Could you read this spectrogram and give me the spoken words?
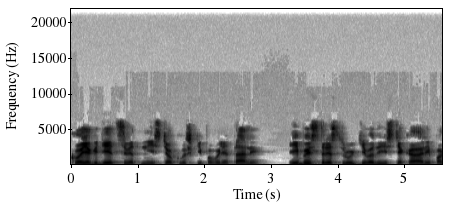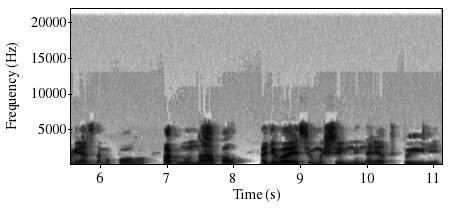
Кое-где цветные стеклышки повылетали, и быстрые струйки воды стекали по грязному полу, окну на пол, одеваясь в мышиный наряд пыли.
